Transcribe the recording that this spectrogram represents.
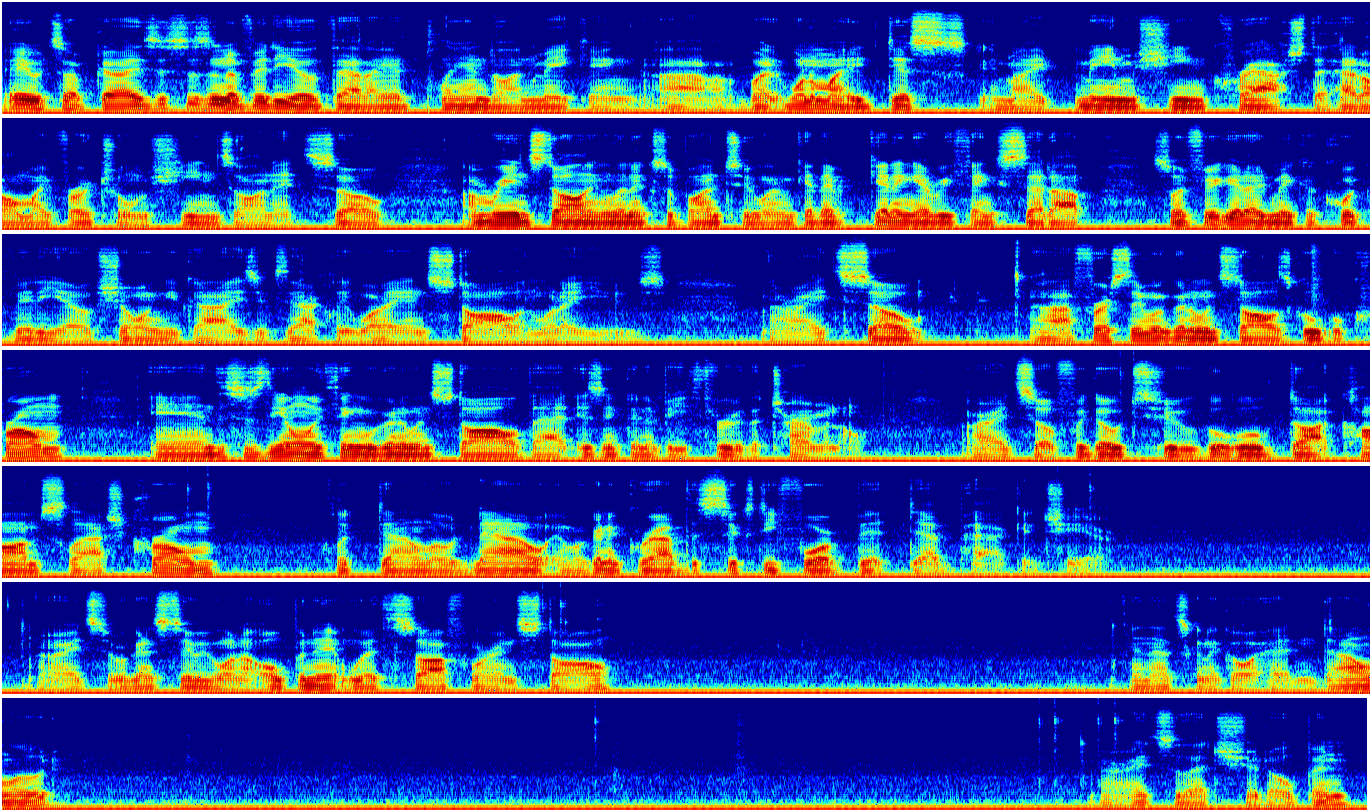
Hey, what's up guys? This isn't a video that I had planned on making, uh, but one of my disks in my main machine crashed that had all my virtual machines on it, so I'm reinstalling Linux Ubuntu and getting, getting everything set up, so I figured I'd make a quick video showing you guys exactly what I install and what I use. Alright, so uh, first thing we're going to install is Google Chrome, and this is the only thing we're going to install that isn't going to be through the terminal. Alright, so if we go to google.com slash chrome, click download now and we're going to grab the 64-bit deb package here. Alright so we're going to say we want to open it with software install. And that's going to go ahead and download. Alright so that should open.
